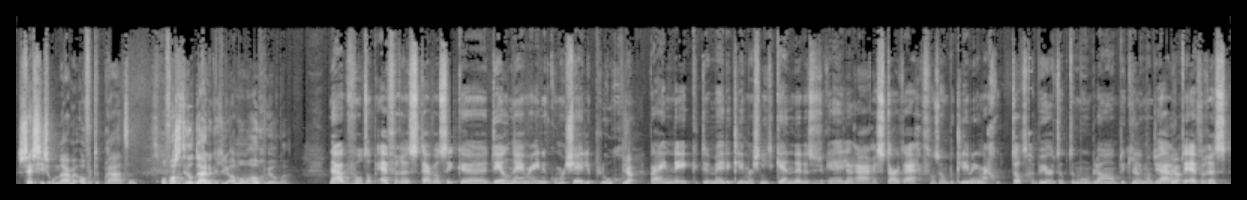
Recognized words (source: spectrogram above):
sessies om daarover te praten? Of was het heel duidelijk dat jullie allemaal omhoog wilden? Nou, bijvoorbeeld op Everest, daar was ik eh, deelnemer in een commerciële ploeg. Ja, Waarin ik de medeklimmers niet kende. Dat is natuurlijk een hele rare start eigenlijk van zo'n beklimming. Maar goed, dat gebeurt op de Mont Blanc, op de Kilimanjaro, ja. op de Everest.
